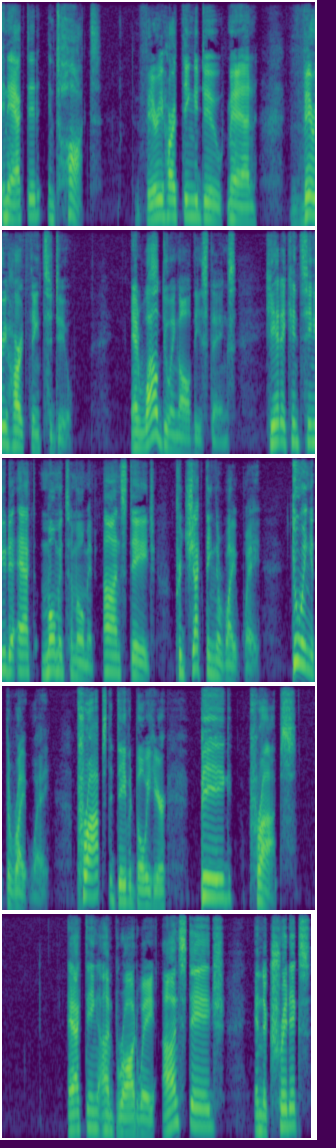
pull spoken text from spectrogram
and acted and talked. Very hard thing to do, man. Very hard thing to do. And while doing all these things, he had to continue to act moment to moment on stage, projecting the right way, doing it the right way. Props to David Bowie here. Big props. Acting on Broadway on stage, and the critics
